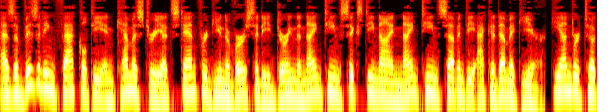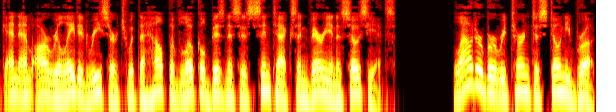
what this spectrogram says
As a visiting faculty in chemistry at Stanford University during the 1969–1970 academic year, he undertook NMR-related research with the help of local businesses Syntex and Varian Associates. Lauterbur returned to Stony Brook,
